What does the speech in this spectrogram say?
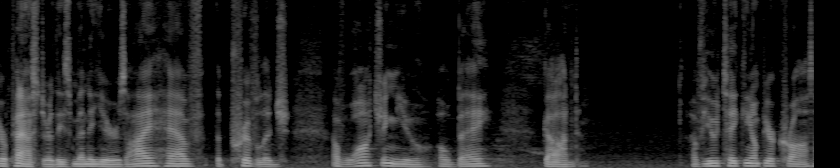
your pastor these many years. I have the privilege of watching you obey God, of you taking up your cross,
